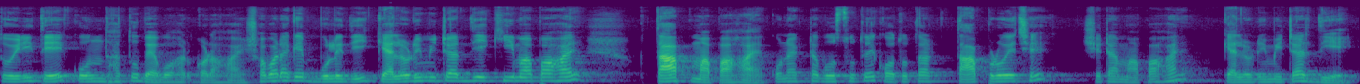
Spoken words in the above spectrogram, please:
তৈরিতে কোন ধাতু ব্যবহার করা হয়? সবার আগে বলে দিই, ক্যালোরিমিটার দিয়ে কি মাপা হয়? তাপ মাপা হয়। কোনো একটা বস্তুতে কত তার তাপ রয়েছে সেটা মাপা হয় ক্যালোরিমিটার দিয়ে।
